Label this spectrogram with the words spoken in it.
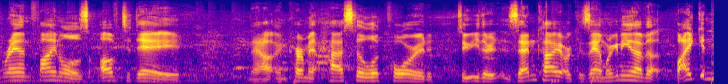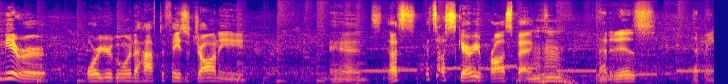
grand finals of today. Now, and Kermit has to look forward to either Zenkai or Kazam. We're going to have a Baiken mirror, or you're going to have to face Johnny. And that's that's a scary prospect. Mm -hmm. That it is. That being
